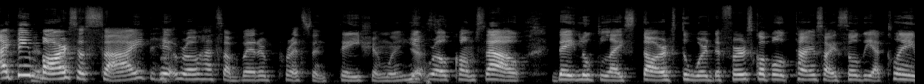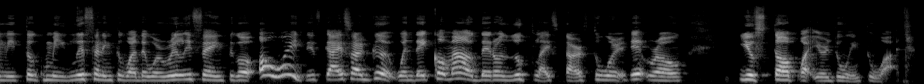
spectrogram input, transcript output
I think bars aside, Hit Row has a better presentation. When yes. Hit Row comes out, they look like stars. To where the first couple of times I saw the acclaim, it took me listening to what they were really saying to go, "Oh wait, these guys are good." When they come out, they don't look like stars. To where Hit Row, you stop what you're doing to watch.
